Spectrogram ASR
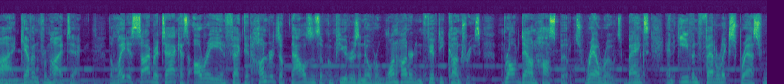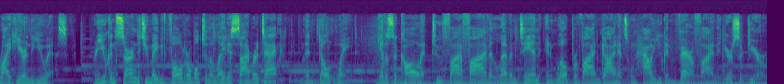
Hi, Kevin from High Tech. The latest cyber attack has already infected hundreds of thousands of computers in over 150 countries, brought down hospitals, railroads, banks, and even Federal Express right here in the U.S. Are you concerned that you may be vulnerable to the latest cyber attack? Then don't wait. Give us a call at 255 1110 and we'll provide guidance on how you can verify that you're secure.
